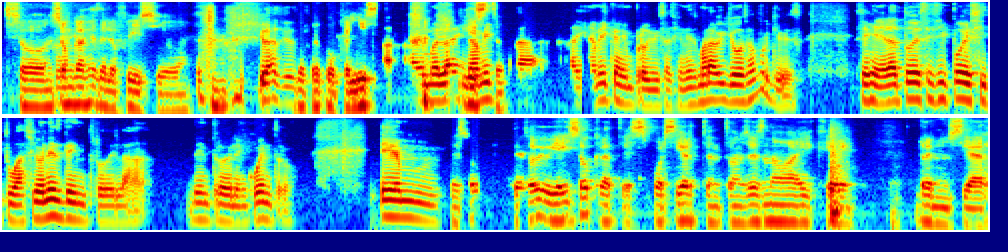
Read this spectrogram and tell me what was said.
Son, son gajes del oficio. Gracias. No preocupe, listo. Además, la dinámica, la, dinámica, de improvisación es maravillosa porque se genera todo ese tipo de situaciones dentro, de la, dentro del encuentro. Em, eso, de eso vivía Isócrates, por cierto, entonces no hay que renunciar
